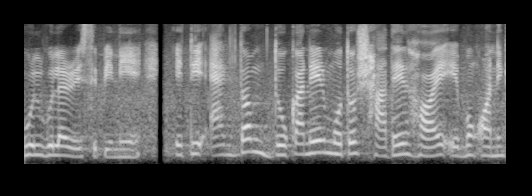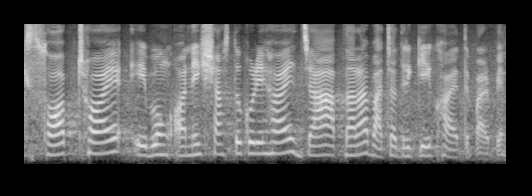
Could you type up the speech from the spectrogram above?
গুলগুলার রেসিপি নিয়ে। এটি একদম দোকানের মতো স্বাদের হয় এবং অনেক সফট হয় এবং অনেক স্বাস্থ্যকরী হয়, যা আপনারা বাচ্চাদেরকে খাওয়াতে পারবেন।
